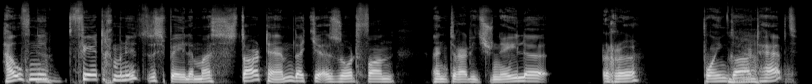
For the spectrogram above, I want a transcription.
Hij hoeft niet 40 minuten te spelen. Maar start hem dat je een soort van een traditionele re point guard Ja. hebt.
